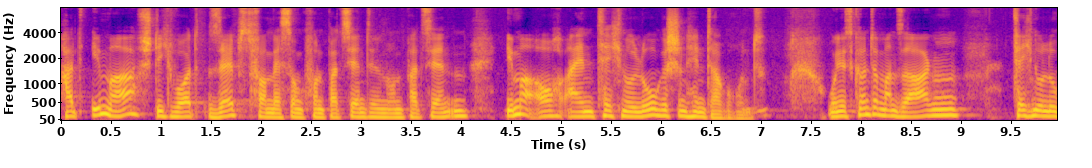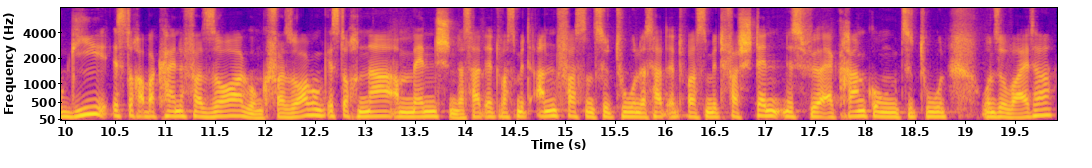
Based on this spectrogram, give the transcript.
hat immer, Stichwort Selbstvermessung von Patientinnen und Patienten, immer auch einen technologischen Hintergrund. Und jetzt könnte man sagen, Technologie ist doch aber keine Versorgung. Versorgung ist doch nah am Menschen. Das hat etwas mit Anfassen zu tun, das hat etwas mit Verständnis für Erkrankungen zu tun und so weiter.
